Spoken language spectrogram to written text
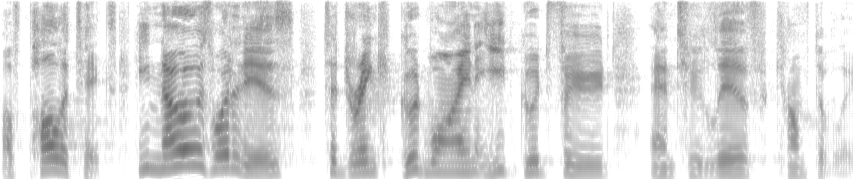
of politics. He knows what it is to drink good wine, eat good food, and to live comfortably.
